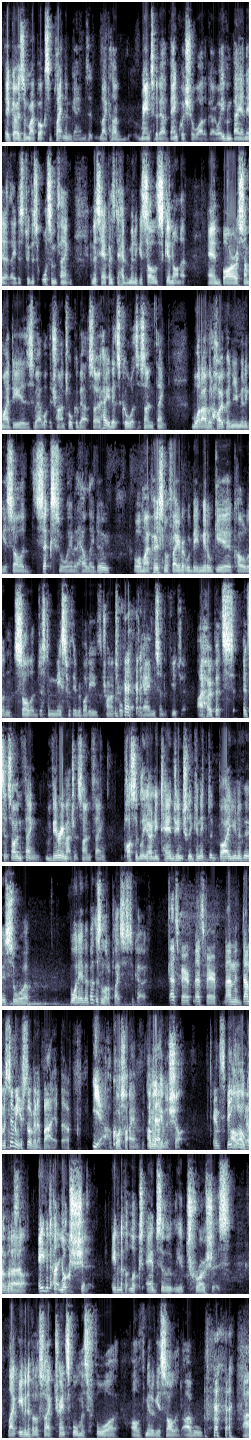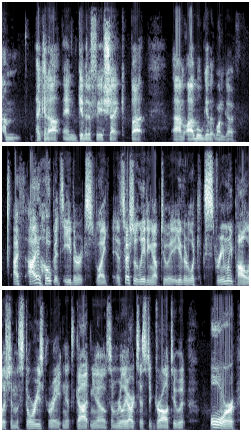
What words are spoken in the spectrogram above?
it goes in my box of Platinum games. It, like I ranted about Vanquish a while ago, or even Bayonetta. They just do this awesome thing, and this happens to have a Metal Gear Solid skin on it and borrow some ideas about what they're trying to talk about. So hey, that's cool. It's its own thing. What I would hope a new Metal Gear Solid Six or whatever the hell they do, Or my personal favorite would be Metal Gear colon Solid, just to mess with everybody trying to talk about the games in the future. I hope it's it's its own thing, very much its own thing. Possibly only tangentially connected by universe or whatever, but there's a lot of places to go. That's fair. That's fair. I mean, I'm assuming you're still going to buy it though. Yeah, of course I am. I'm going to give it a shot. And speaking I'll, I'll of, give it a uh, shot. Even if it looks shit, even if it looks absolutely atrocious, like even if it looks like Transformers 4 of Metal Gear Solid, I will um, pick it up and give it a fair shake. But um, I will give it one go. I I hope it's either ex- like, especially leading up to it, either look extremely polished and the story's great and it's got you know some really artistic draw to it, or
